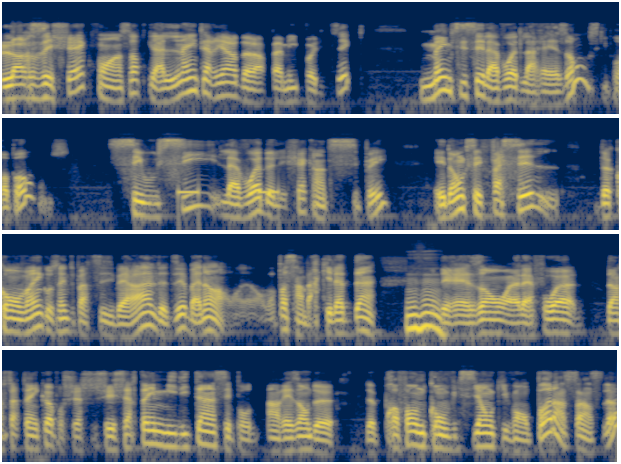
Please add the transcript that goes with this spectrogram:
leurs échecs font en sorte qu'à l'intérieur de leur famille politique, même si c'est la voie de la raison, ce qu'ils proposent, c'est aussi la voie de l'échec anticipé. Et donc, c'est facile de convaincre au sein du Parti libéral de dire, ben non, on va pas s'embarquer là-dedans. Mm-hmm. Des raisons à la fois, dans certains cas, pour chez certains militants, c'est pour en raison de, de profondes convictions qui vont pas dans ce sens-là,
